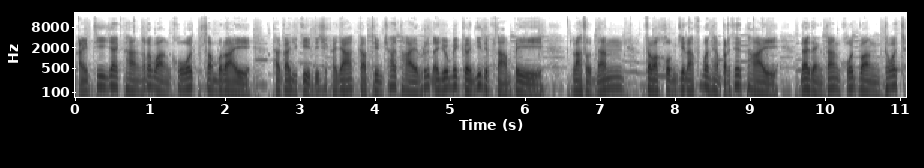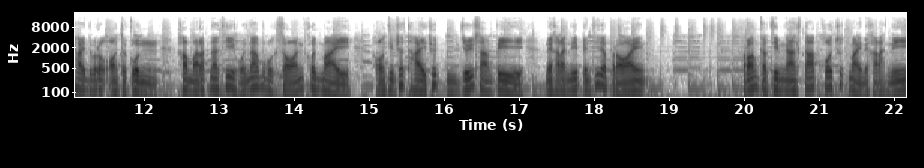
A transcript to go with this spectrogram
หลังที่แยกทางระหว่างโค้ชซัมบุไรทากายุกิดิชิคายะกับทีมชาติไทยรุ่นอายุไม่เกิน 23 ปีล่าสุดนั้น สมาคมกีฬาฟุตบอลแห่งประเทศไทย ได้แต่งตั้งโค้ชวังทวัชชัยดำรงอ่อนตระกุล เข้ามารับหน้าที่หัวหน้าผู้ฝึกสอนคนใหม่ ของทีมชาติไทยชุดอายุ23ปี ในครั้งนี้เป็นที่เรียบร้อย พร้อมกับทีมงานสตาฟโค้ชชุดใหม่ในครั้งนี้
